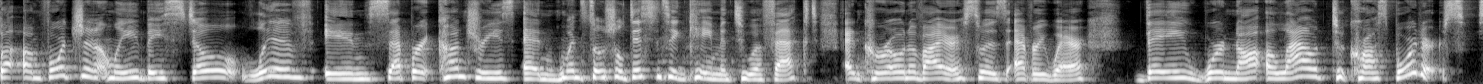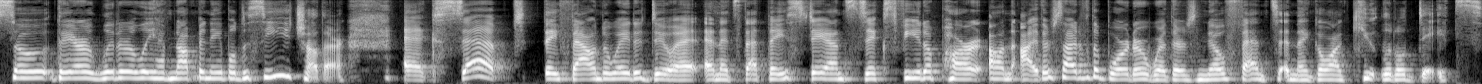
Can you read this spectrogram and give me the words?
But unfortunately, they still live in separate countries. And when social distancing came into effect and coronavirus was everywhere, they were not allowed to cross borders. So they are literally have not been able to see each other, except they found a way to do it. And it's that they stand six feet apart on either side of the border where there's no fence and they go on cute little dates.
